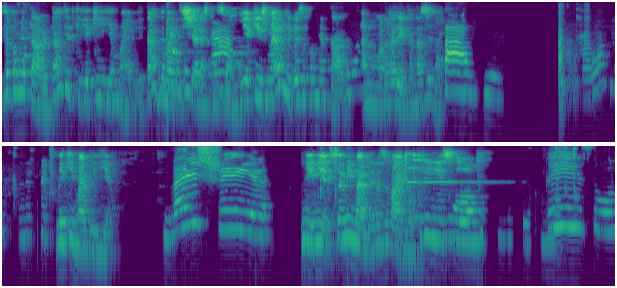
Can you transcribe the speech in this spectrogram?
Запам'ятали, так, дітки, які є меблі? Так, давайте ще раз назвемо. Які ж меблі ви запам'ятали? Ану, Маргарита, називай. Які меблі є? Большие Ні, ні, самі меблі називаємо крісло, кресла,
